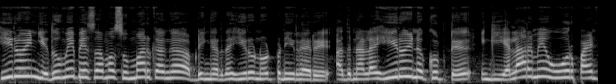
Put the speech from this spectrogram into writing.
ஹீரோயின் எதுவுமே பேசாம சும்மா இருக்காங்க அப்படிங்கறத ஹீரோ நோட் பண்ணிடுறாரு. அதனால ஹீரோயினை கூப்பிட்டு இங்க எல்லாருமே ஒவ்வொரு பாயிண்ட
